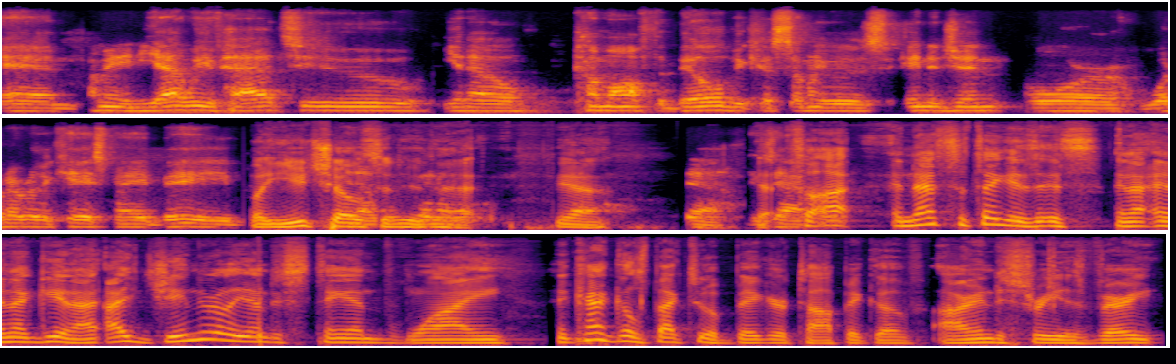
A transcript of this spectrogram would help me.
And I mean, yeah, we've had to, you know, come off the bill because somebody was indigent or whatever the case may be. But you chose you know, to do that. Yeah. Yeah, exactly. So, I, and that's the thing is, it's, and, I, and again, I, I genuinely understand why It kind of goes back to a bigger topic of our industry is very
